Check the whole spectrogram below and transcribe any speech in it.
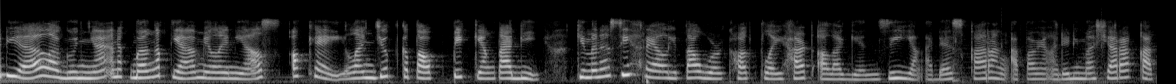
dia lagunya enak banget ya millennials. Oke, lanjut ke topik yang tadi. Gimana sih realita work hard play hard ala Gen Z yang ada sekarang atau yang ada di masyarakat?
